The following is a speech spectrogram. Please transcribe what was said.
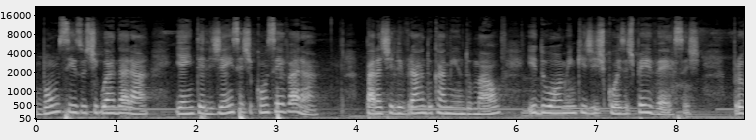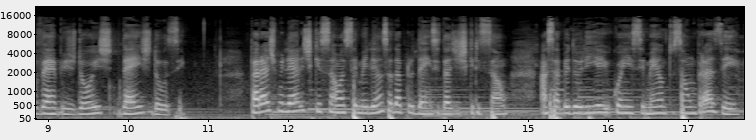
O bom siso te guardará e a inteligência te conservará, para te livrar do caminho do mal e do homem que diz coisas perversas. Provérbios 2, 10, 12. Para as mulheres que são a semelhança da prudência e da discrição, a sabedoria e o conhecimento são um prazer.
